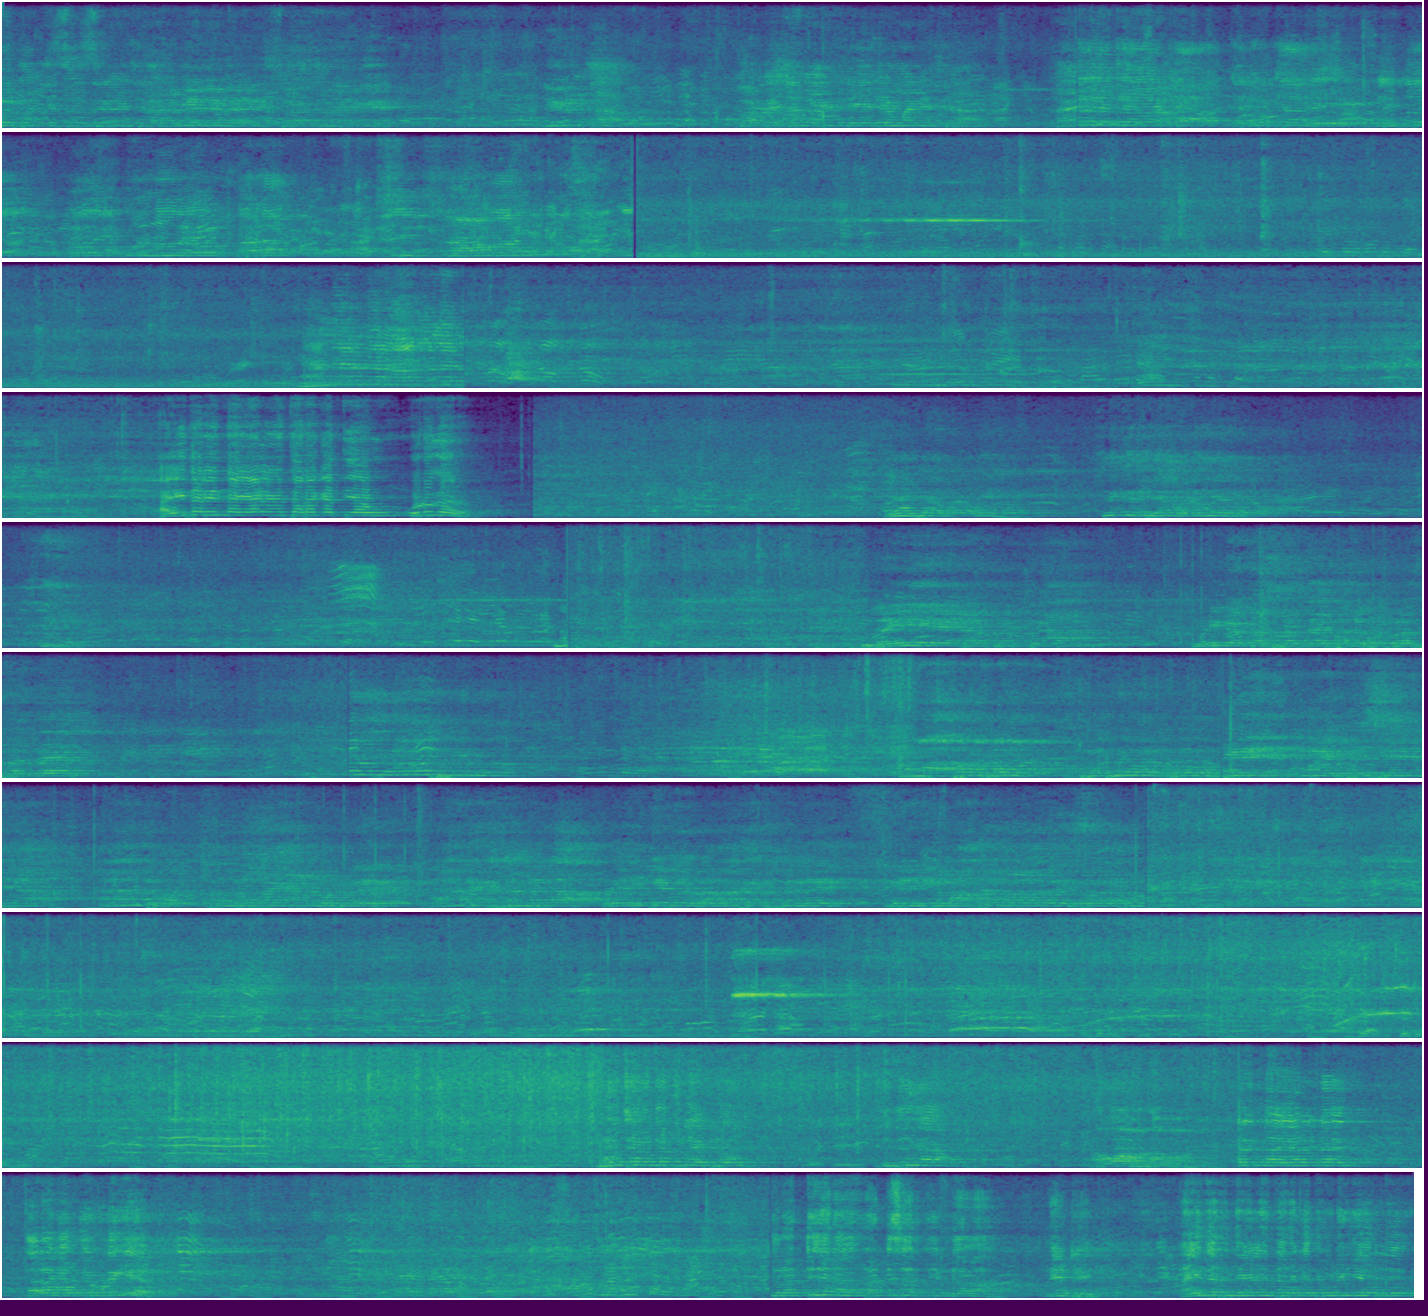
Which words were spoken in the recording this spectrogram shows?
ರವಿಯಲ್ಲಿ ಸ್ವಾಗತ ಮೇರೆಗೆ ನಿವೃತ್ತ ಕಾರ್ಪೊರೇಷನ್ ಬ್ಯಾಂಕ್ ಯಜಮಾನಿಸಿದ ಐದರಿಂದ ಏಳನೇ ತರಗತಿಯ ಹುಡುಗರು. ಮುಡಿಕಟ್ಟ ಸ್ಪರ್ಧೆ ಬಲ್ಲಪುರ ಸ್ಪರ್ಧೆ. ಮೂಜಿ ಅಂತ ಪ್ಲೇಟು ಇದೀಗ ಅವನ ಅವರಿಂದ ಎರಡನೇ ತರಗತಿ ಹುಡುಗಿಯರು ರಡ್ಡು ಜನ ರಡ್ಡು ಸರ್ತಿ ಉಂಟವ ನೇಟ್ರಿ ಐದರಿಂದ ಏಳನೇ ತರಗತಿ ಹುಡುಗಿಯರು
